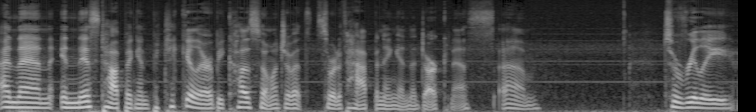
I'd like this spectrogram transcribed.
And then in this topic in particular, because so much of it's sort of happening in the darkness, um, to really,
